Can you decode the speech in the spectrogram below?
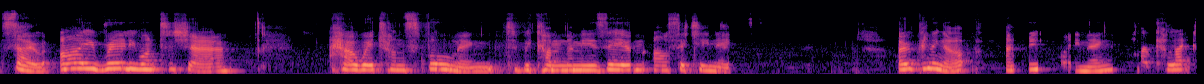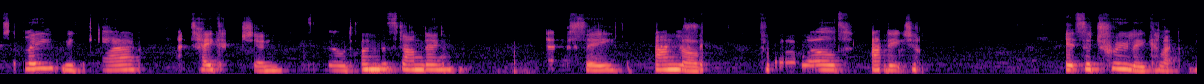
So I really want to share how we're transforming to become the museum our city needs. Opening up and reframing how collectively we care and take action to build understanding, empathy and love for our world and each other. It's a truly collective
